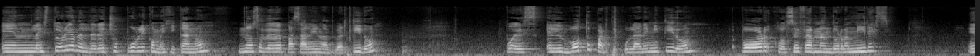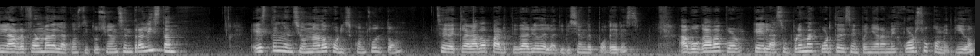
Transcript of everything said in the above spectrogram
En la historia del derecho público mexicano no se debe pasar inadvertido, pues el voto particular emitido por José Fernando Ramírez en la reforma de la Constitución centralista. Este mencionado jurisconsulto se declaraba partidario de la división de poderes, Abogaba por que la Suprema Corte desempeñara mejor su cometido,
